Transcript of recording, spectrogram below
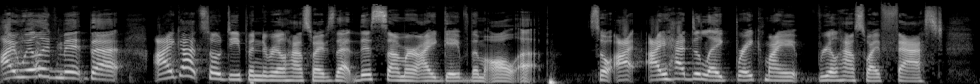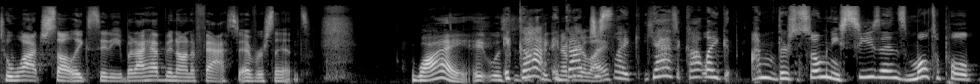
I will admit that I got so deep into Real Housewives that this summer I gave them all up. So I, I had to like break my Real Housewife fast to watch Salt Lake City, but I have been on a fast ever since. Why? It was It just got taking it over got your just life. like yes, it got like I'm there's so many seasons, multiple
